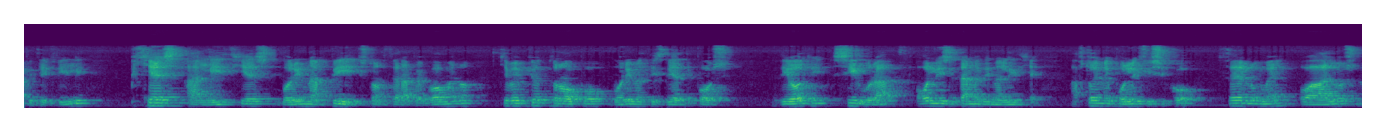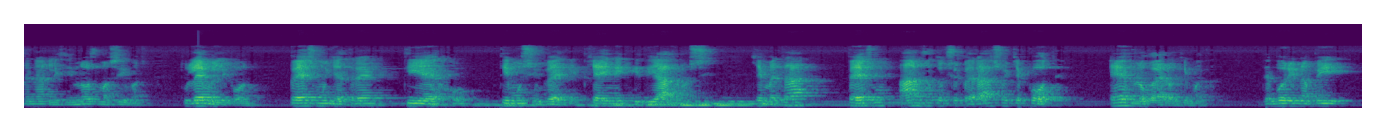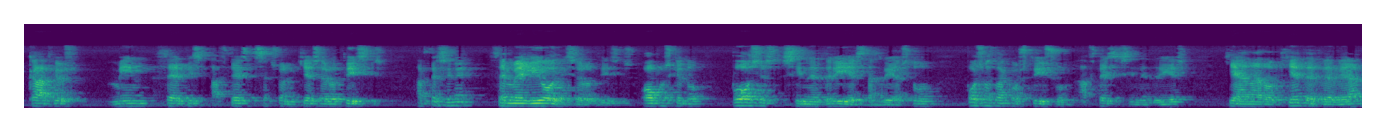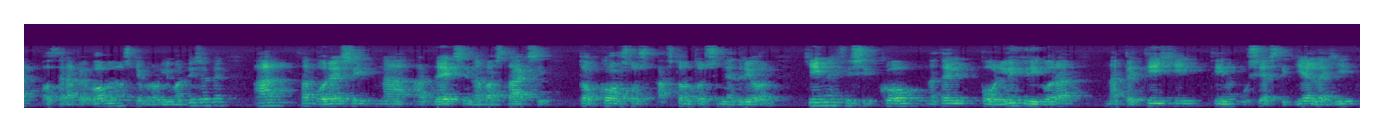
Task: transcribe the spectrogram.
γνωρίζετε ένας θεραπευτής, αγαπητοί φίλοι, ποιες αλήθειες μπορεί να πει στον θεραπευόμενο και με ποιο τρόπο μπορεί να τις διατυπώσει. Διότι σίγουρα όλοι ζητάμε την αλήθεια. Αυτό είναι πολύ φυσικό. Θέλουμε ο άλλος να είναι αληθινός μαζί μας. Του λέμε λοιπόν, πες μου γιατρέ τι έχω, τι μου συμβαίνει, ποια είναι η διάγνωση. Και μετά πες μου αν θα το ξεπεράσω και πότε. Εύλογα ερωτήματα. Δεν μπορεί να πει κάποιος μην θέτεις αυτές τις αξιονικές ερωτήσεις. Αυτές είναι θεμελιώδεις ερωτήσεις, όπως και το πόσες συνεδρίες θα χρειαστούν, πόσο θα κοστίσουν αυτές οι συνεδρίες και αναρωτιέται βέβαια ο θεραπευόμενος και προβληματίζεται αν θα μπορέσει να αντέξει, να βαστάξει το κόστος αυτών των συνεδριών. Και είναι φυσικό να θέλει πολύ γρήγορα να πετύχει την ουσιαστική αλλαγή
